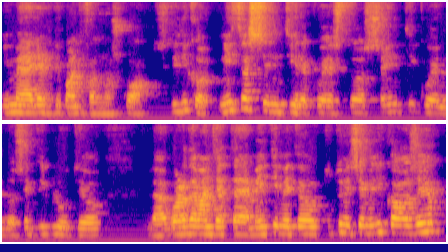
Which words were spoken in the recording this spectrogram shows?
in media tutti quanti fanno uno squat. Se ti dico inizia a sentire questo, senti quello, senti il gluteo, la, guarda davanti a te, metti metto tutto un insieme di cose,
